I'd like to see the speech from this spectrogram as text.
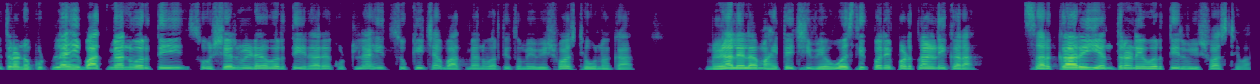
मित्रांनो, कुठल्याही बातम्यांवरती, सोशल मीडियावरती येणाऱ्या कुठल्याही चुकीच्या बातम्यांवरती तुम्ही विश्वास ठेवू नका. मिळालेल्या माहितीची व्यवस्थितपणे पडताळणी करा. सरकारी यंत्रणेवरती विश्वास ठेवा.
